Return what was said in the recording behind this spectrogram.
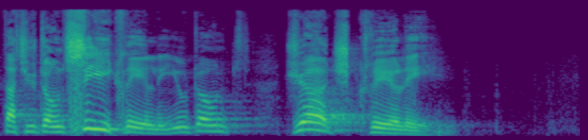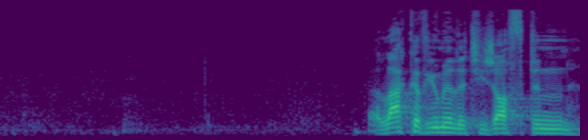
that you don't see clearly, you don't judge clearly. A lack of humility is often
